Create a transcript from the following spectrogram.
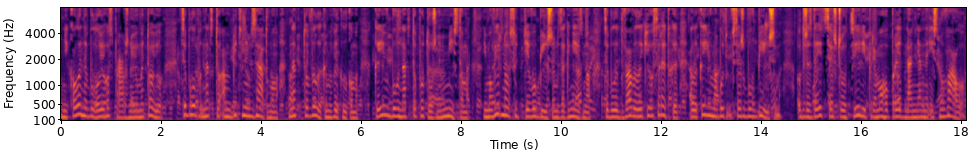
ніколи не було його справжньою метою. Це було б надто амбітним задумом, надто великим викликом. Київ був надто потужним містом, ймовірно, суттєво більшим за Гнєзно. Це були два великі осередки, але Київ, мабуть, все ж був більшим. Отже, здається, що цілі прямого приєднання не існувало.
